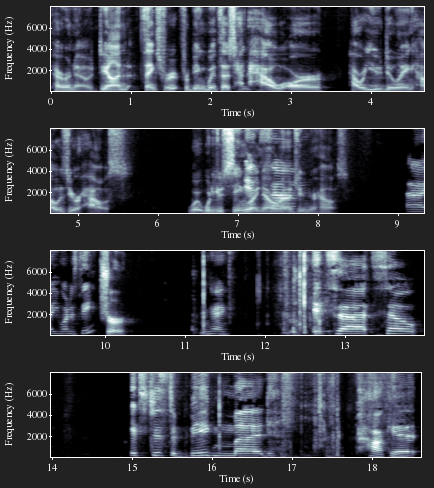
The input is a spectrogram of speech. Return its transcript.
Perraneau. Dion, thanks for, for being with us. How are, how are you doing? How is your house? What, what are you seeing right now around you in your house? Uh, you want to see? Sure. Okay. It's uh so it's just a big mud pocket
